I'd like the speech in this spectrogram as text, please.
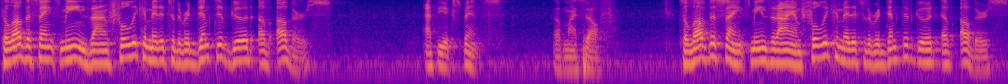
To love the saints means that I'm fully committed to the redemptive good of others at the expense of myself. To love the saints means that I am fully committed to the redemptive good of others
